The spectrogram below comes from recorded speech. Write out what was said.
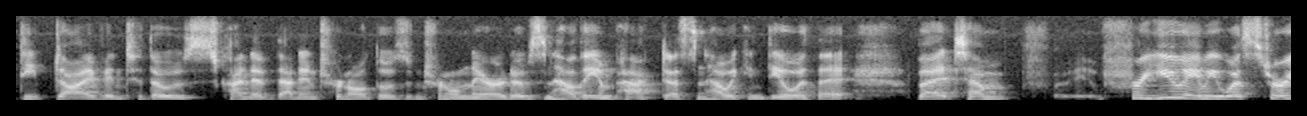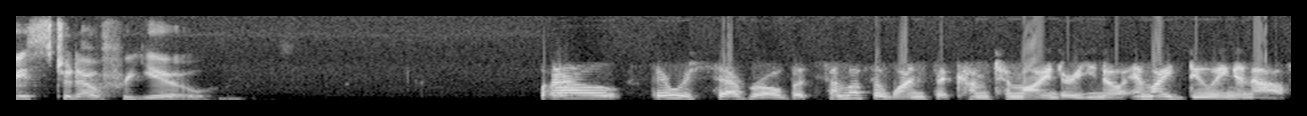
deep dive into those kind of that internal those internal narratives and how they impact us and how we can deal with it. But um, f- for you, Amy, what stories stood out for you? Well, there were several, but some of the ones that come to mind are, you know, am I doing enough?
